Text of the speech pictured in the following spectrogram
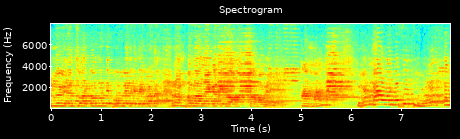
నువ్వేం స్వర్గం నుండి భూమి మీదకి దిగబడ్డ రంభమాలేక తిలోత్తమమే ఆహా. రంభా ఊర్వశి తిలోత్తమ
